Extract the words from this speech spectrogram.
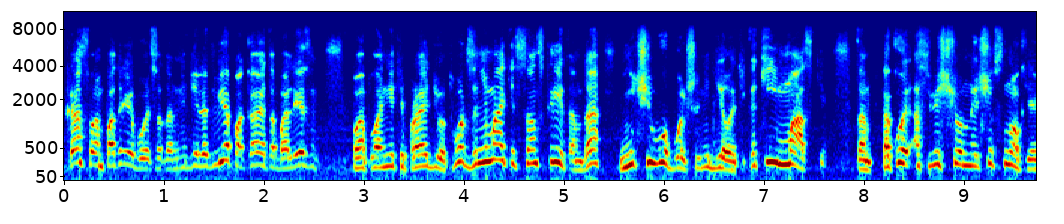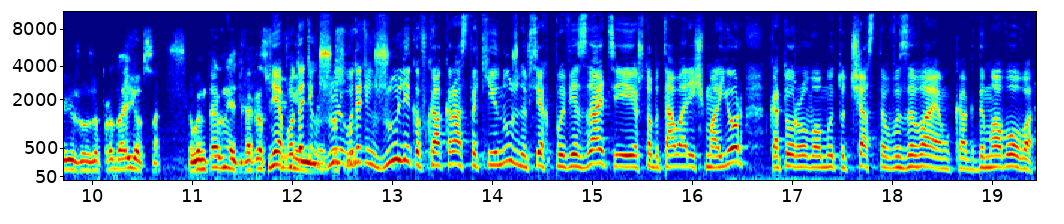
как раз вам потребуется там неделя-две, пока эта болезнь по планете пройдет. Вот занимайтесь санскритом, да, ничего больше не делайте. Какие маски? Там, какой освещенный чеснок, я вижу, уже продается в интернете. Как раз Нет, вот этих, жу- вот этих жуликов как раз таки нужно всех повязать, и чтобы товарищ майор, которого мы тут часто вызываем как дымового,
